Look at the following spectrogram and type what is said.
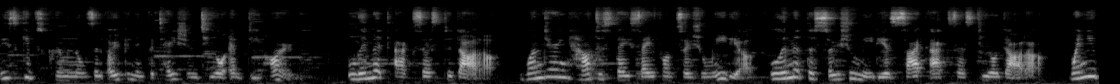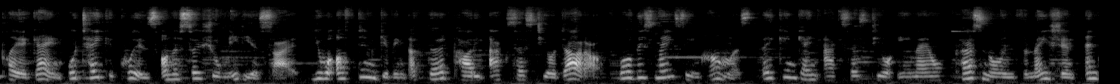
this gives criminals an open invitation to your empty home. Limit access to data. Wondering how to stay safe on social media? Limit the social media's site access to your data. When you play a game or take a quiz on a social media site, you are often giving a third party access to your data. While this may seem harmless, they can gain access to your email, personal information, and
